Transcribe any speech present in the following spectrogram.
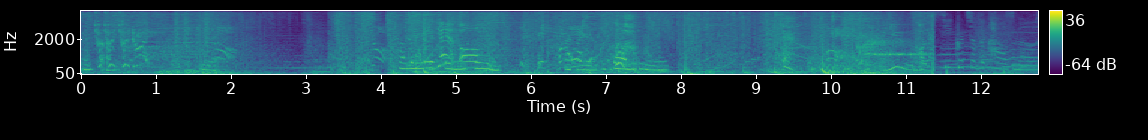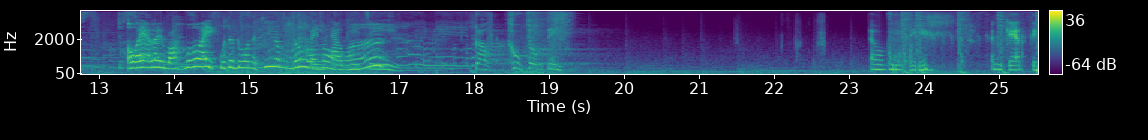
ส้มช่วยตำช่วยช่วยด้วยทำเป็นเรียกเต็มที่อาจจะอย่างที่ก็ไม่รู้ Secrets of the cosmos. โอ้ยอะไรวะเฮ้ยกูจะโดนแต่ที่ลำเดิมเป็น หรอวะ LPG เราถูกโจมตี LPG เป็นแก๊สดิ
